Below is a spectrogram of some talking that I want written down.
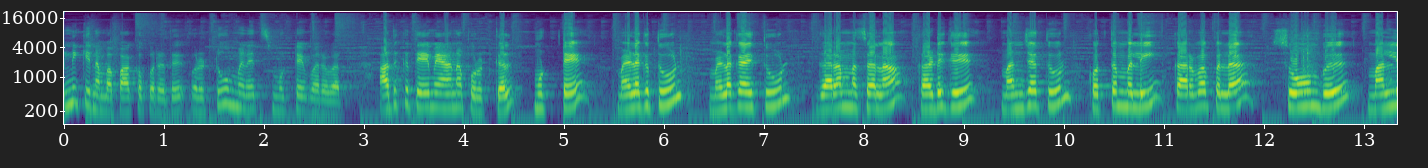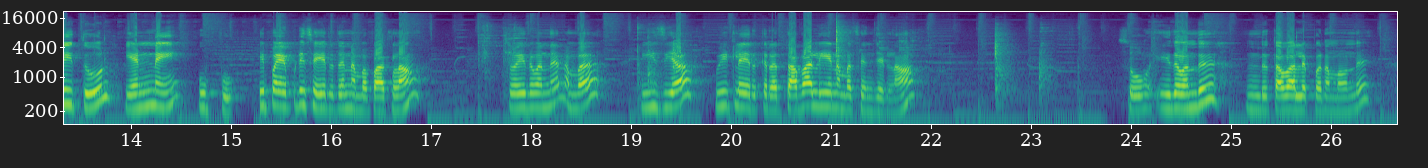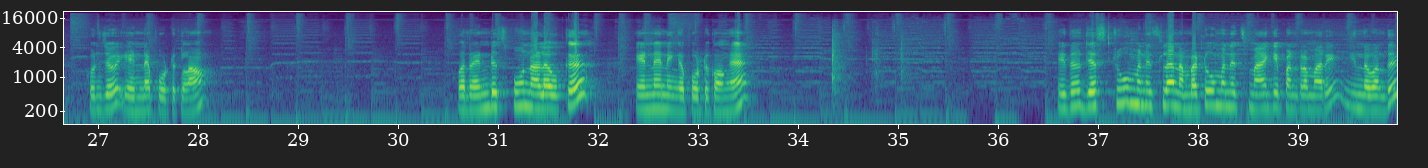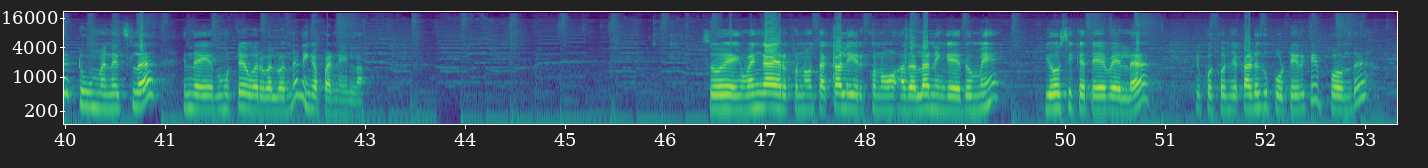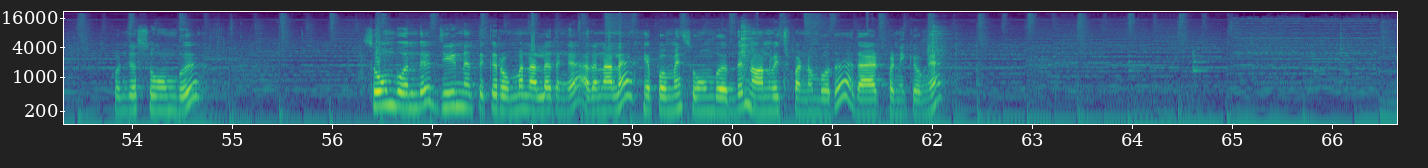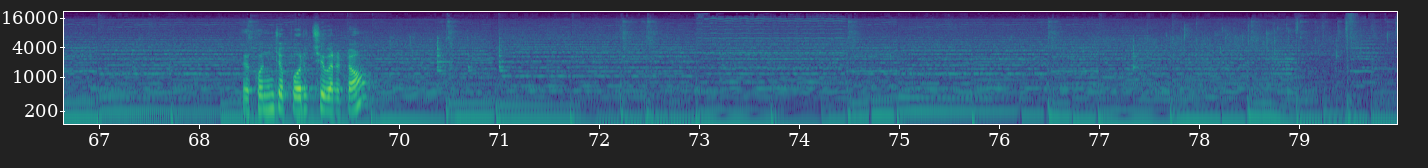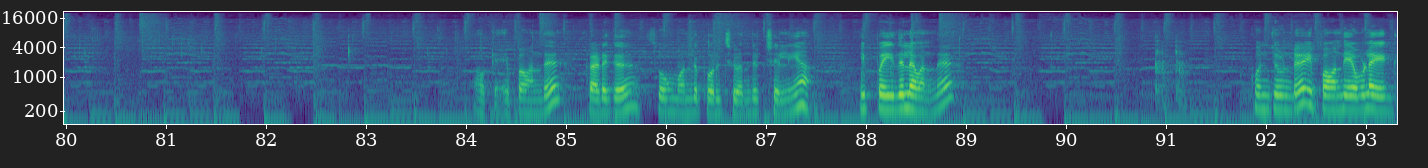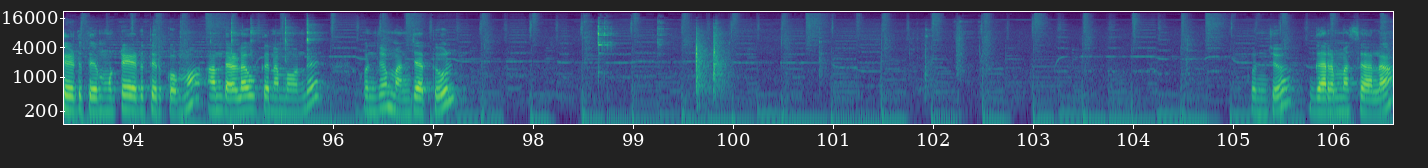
இன்றைக்கி நம்ம பார்க்க போகிறது ஒரு டூ மினிட்ஸ் முட்டை வறுவல். அதுக்கு தேவையான பொருட்கள் முட்டை மிளகுத்தூள் மிளகாய்த்தூள் கரம் மசாலா கடுகு மஞ்சத்தூள் கொத்தமல்லி கருவேப்பிலை சோம்பு மல்லித்தூள் எண்ணெய் உப்பு. இப்போ எப்படி செய்கிறதுன்னு நம்ம பார்க்கலாம். ஸோ இது வந்து நம்ம ஈஸியாக வீட்டில் இருக்கிற தவாலையே நம்ம செஞ்சிடலாம். ஸோ இதை வந்து இந்த தவாவில் இப்போ நம்ம வந்து கொஞ்சம் எண்ணெய் போட்டுக்கலாம். ஒரு ரெண்டு ஸ்பூன் அளவுக்கு எண்ணெய் நீங்கள் போட்டுக்கோங்க. இது ஜஸ்ட் டூ மினிட்ஸில் நம்ம டூ மினிட்ஸ் மேகி பண்ணுற மாதிரி இந்த வந்து டூ மினிட்ஸில் இந்த முட்டை வறுவல் வந்து நீங்கள் பண்ணிடலாம். ஸோ வெங்காயம் இருக்கணும் தக்காளி இருக்கணும் அதெல்லாம் நீங்கள் எதுவுமே யோசிக்க தேவையில்லை. இப்போ கொஞ்சம் கடுகு போட்டிருக்கு இப்போ வந்து கொஞ்சம் சோம்பு சோம்பு வந்து ஜீரணத்துக்கு ரொம்ப நல்லதுங்க. அதனால் எப்போவுமே சோம்பு வந்து நான்வெஜ் பண்ணும்போது அதை ஆட் பண்ணிக்கோங்க. கொஞ்சம் பொறிச்சு வரட்டும். ஓகே இப்போ வந்து கடுகு சோம்பு வந்து பொறிச்சு வந்துடுச்சு இல்லையா? இப்போ இதில் வந்து கொஞ்சோண்டு இப்போ வந்து எவ்வளோ எக் எடுத்து முட்டை எடுத்துருக்கோமோ அந்த அளவுக்கு நம்ம வந்து கொஞ்சம் மஞ்சத்தூள். கொஞ்சம் கரம் மசாலா.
